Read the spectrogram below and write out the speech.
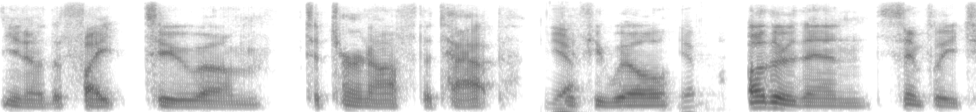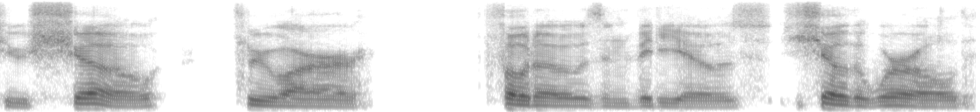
you know, the fight to, um, to turn off the tap, yeah. if you will, yep. other than simply to show through our photos and videos show the world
